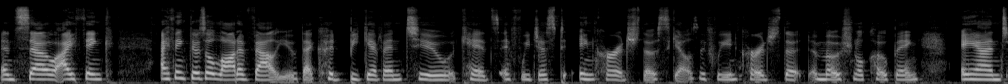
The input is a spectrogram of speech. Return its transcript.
And so i think I think there's a lot of value that could be given to kids if we just encourage those skills, if we encourage the emotional coping and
